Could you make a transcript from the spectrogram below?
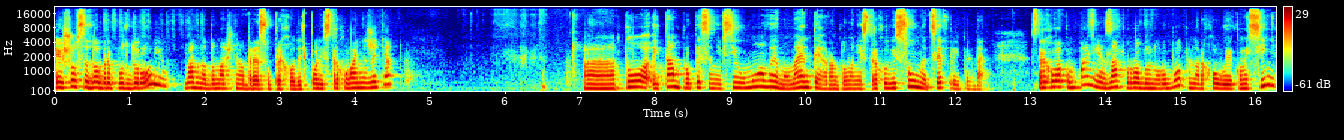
Якщо все добре по здоров'ю, вам на домашню адресу приходить поліс страхування життя, е, то і там прописані всі умови, моменти, гарантовані страхові суми, цифри і так далі. Страхова компанія за пророблену роботу нараховує комісійні,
